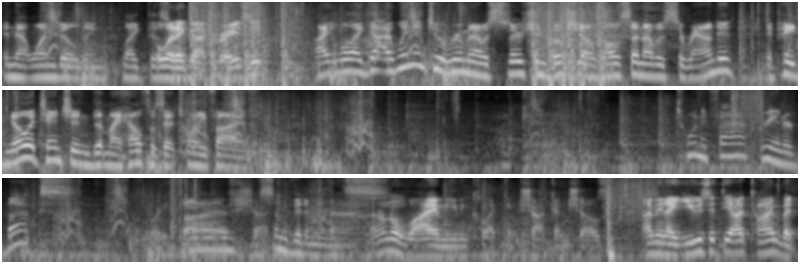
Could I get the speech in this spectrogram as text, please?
In that one building, like this. Oh, when one. it got crazy. I well, I got I went into a room and I was searching bookshelves. All of a sudden, I was surrounded and paid no attention that my health was at 25. 25, 300 bucks, 45 shotgun. some uh, vitamins. I don't know why I'm even collecting shotgun shells. I mean, I use it the odd time, but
